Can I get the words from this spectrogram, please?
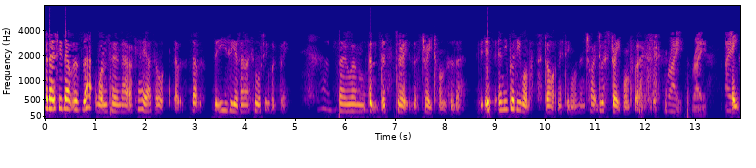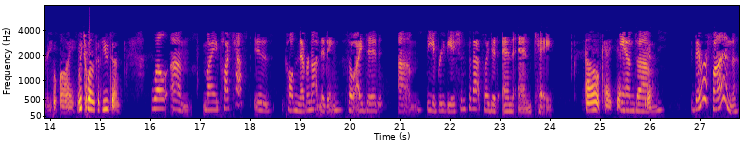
But actually, that was that one turned out okay. I thought that was that was easier than I thought it would be. So, um, but the straight the straight ones are the. If anybody wants to start knitting one, then try do a straight one first. Right, right. I agree. or I. Which ones have you done? Well, um, my podcast is called Never Not Knitting, so I did um the abbreviation for that, so I did NNK. Oh, okay. Yeah. And um they were fun.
